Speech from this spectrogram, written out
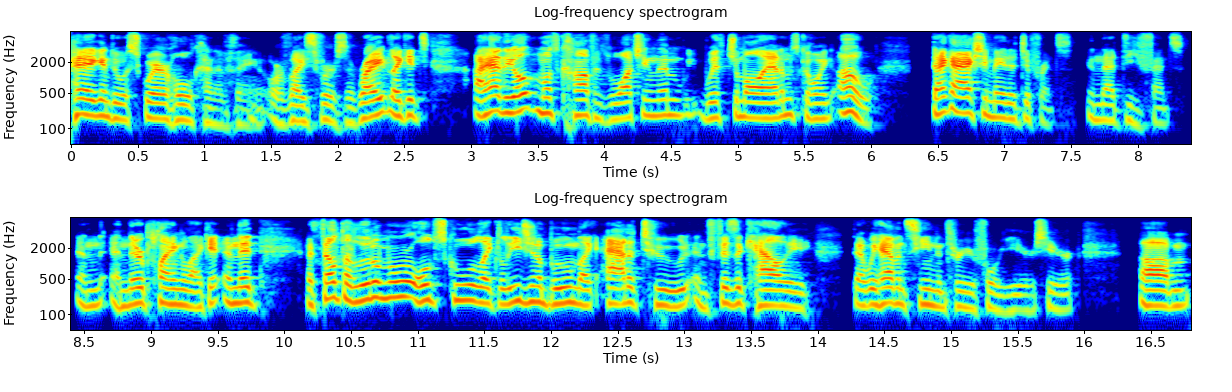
peg into a square hole kind of thing or vice versa, right? Like it's I had the utmost confidence watching them with Jamal Adams going, "Oh, that guy actually made a difference in that defense." And and they're playing like it and it it felt a little more old school like Legion of Boom like attitude and physicality that we haven't seen in 3 or 4 years here. Um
